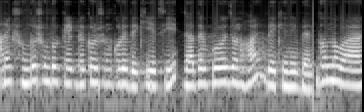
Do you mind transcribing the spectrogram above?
অনেক সুন্দর সুন্দর কেক ডেকোরেশন করে দেখিয়েছি। যাদের প্রয়োজন হয় দেখে নেবেন। ধন্যবাদ।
